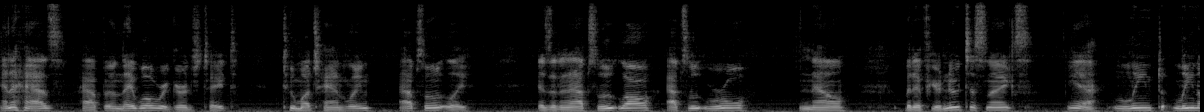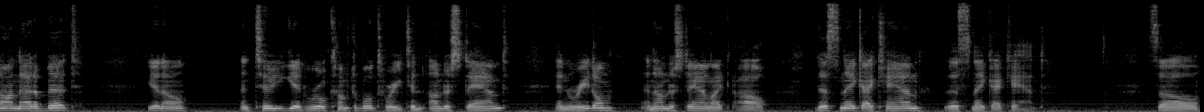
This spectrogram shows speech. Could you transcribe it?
and it has happened, they will regurgitate too much handling. Absolutely. Is it an absolute law? Absolute rule? No. But if you're new to snakes, yeah, lean lean on that a bit you know, until you get real comfortable to where you can understand and read them and understand like, oh, this snake I can, this snake I can't. So,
